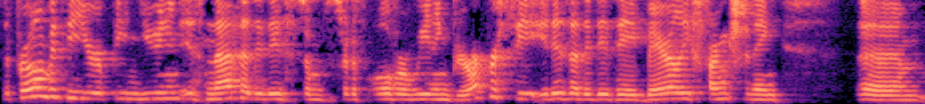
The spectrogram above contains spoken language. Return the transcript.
the problem with the European Union is not that it is some sort of overweening bureaucracy. It is that it is a barely functioning um,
